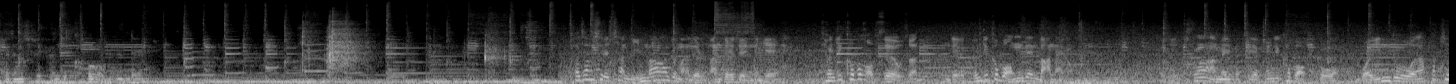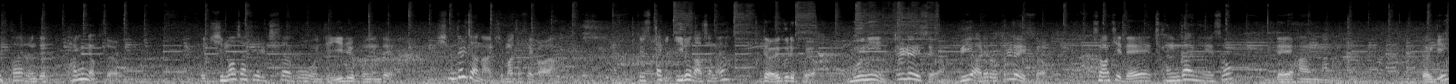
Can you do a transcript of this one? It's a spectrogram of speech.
화장실에 변기 커버가 없는데. 화장실이 참 민망하게 만들, 만들어져 있는 게 변기 커버가 없어요 우선 근데 변기 커버 없는 데는 많아요 여기 중앙 아메리카 쪽에 경제 커버 없고 뭐 인도나 파키스탄 이런 데 당연히 없어요. 기마 자세를 취하고 이제 일을 보는데 힘들잖아 기마 자세가. 그래서 딱 일어나잖아요. 내 얼굴이 보여. 문이 뚫려 있어요. 위 아래로 뚫려 있어. 정확히 내 정강이에서 내 한 여기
